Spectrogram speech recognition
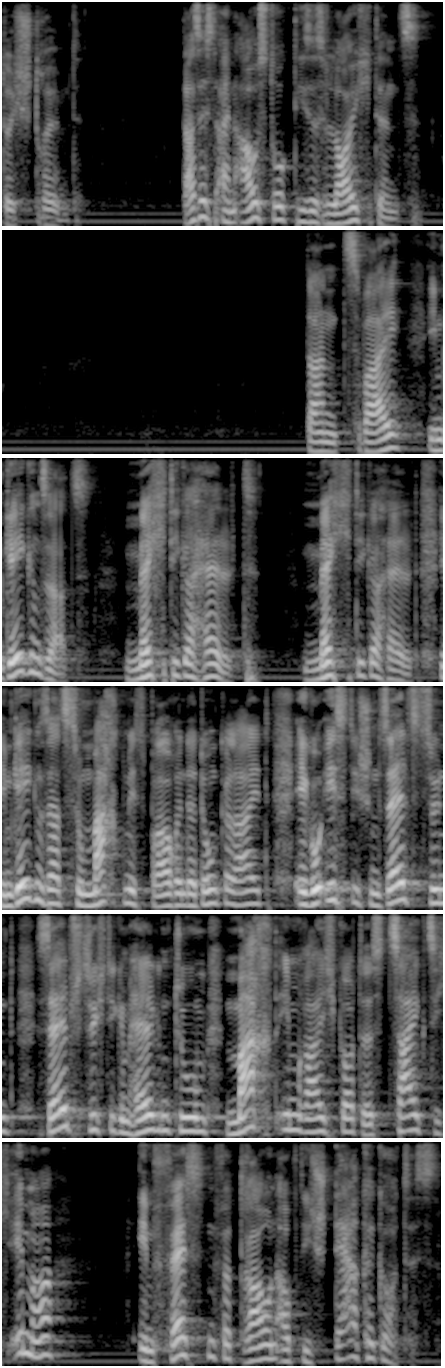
durchströmt. Das ist ein Ausdruck dieses Leuchtens. Dann zwei, im Gegensatz, mächtiger Held mächtiger Held. Im Gegensatz zu Machtmissbrauch in der Dunkelheit, egoistischen, selbstsüchtigem Heldentum, Macht im Reich Gottes zeigt sich immer im festen Vertrauen auf die Stärke Gottes.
